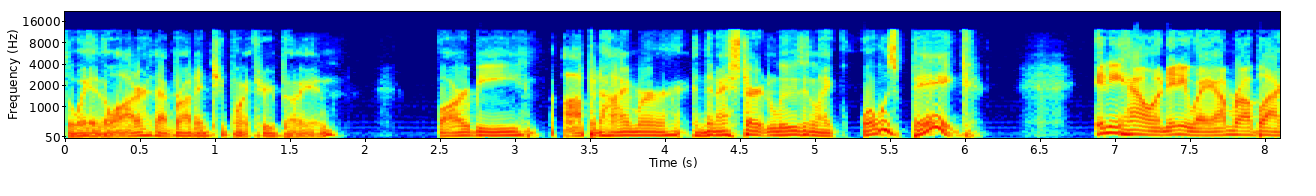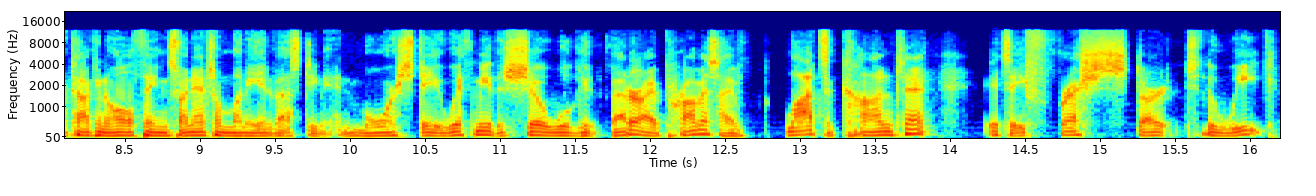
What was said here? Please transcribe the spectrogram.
The Way of the Water, that brought in 2.3 billion. Barbie, Oppenheimer, and then I start losing like what was big? Anyhow and anyway, I'm Rob Black talking all things financial money investing and more. Stay with me. The show will get better. I promise. I have lots of content. It's a fresh start to the week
